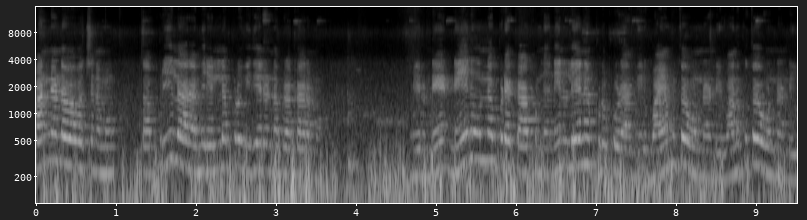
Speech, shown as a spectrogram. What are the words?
పన్నెండవ వచనము. "నా ప్రియులారా మీరు ఎల్లప్పుడూ విధేయులున్న ప్రకారము. మీరు నే నేను ఉన్నప్పుడే కాకుండా నేను లేనప్పుడు కూడా మీరు భయంతో ఉండండి వణుకుతో ఉండండి.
